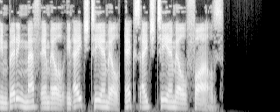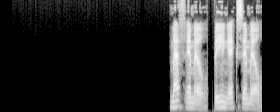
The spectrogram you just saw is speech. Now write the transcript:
Embedding MathML in HTML, XHTML files MathML, being XML,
